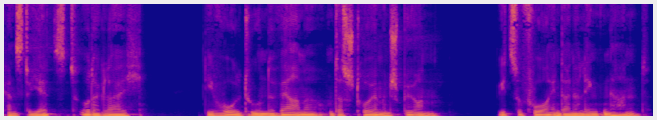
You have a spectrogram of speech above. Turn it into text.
kannst du jetzt oder gleich die wohltuende Wärme und das Strömen spüren, wie zuvor in deiner linken Hand.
